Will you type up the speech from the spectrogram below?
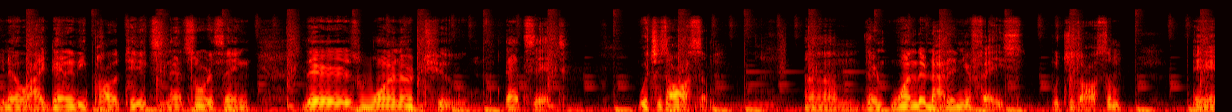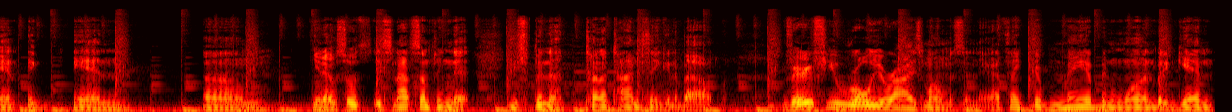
you know, identity politics and that sort of thing, there's one or two. That's it, which is awesome. Um, they're one, they're not in your face which is awesome, and and um, you know, so it's it's not something that you spend a ton of time thinking about. Very few roll your eyes moments in there. I think there may have been one, but again,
